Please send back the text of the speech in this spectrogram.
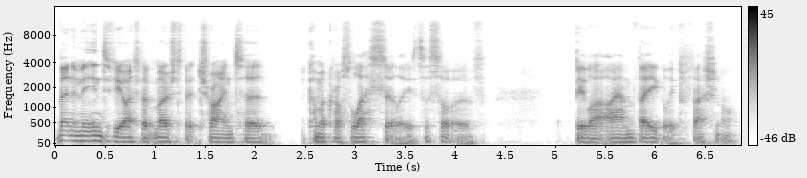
Then in the interview, I spent most of it trying to come across less silly to sort of be like I am vaguely professional.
